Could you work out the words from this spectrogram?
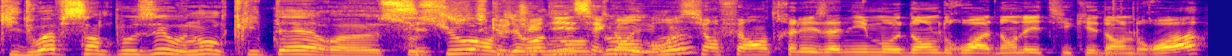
qui doivent s'imposer au nom de critères euh, sociaux, Ce que tu dis, c'est qu'en gros, si on fait rentrer les animaux dans le droit, dans l'éthique et dans le droit,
